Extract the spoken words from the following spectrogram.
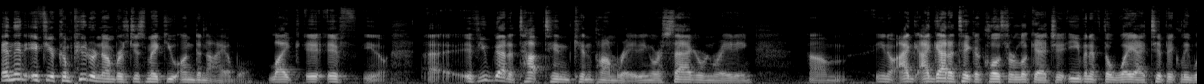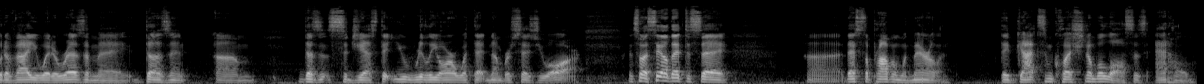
And then if your computer numbers just make you undeniable, like if you know uh, if you've got a top ten KenPom rating or a Sagarin rating, um, you know I, I got to take a closer look at you, even if the way I typically would evaluate a resume doesn't um, doesn't suggest that you really are what that number says you are. And so I say all that to say uh, that's the problem with Maryland. They've got some questionable losses at home.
